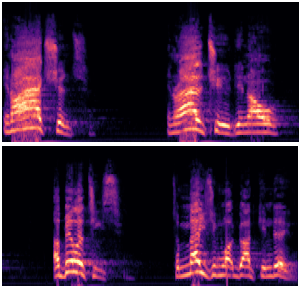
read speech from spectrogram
in our actions, in our attitude, in our abilities, it's amazing what God can do.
